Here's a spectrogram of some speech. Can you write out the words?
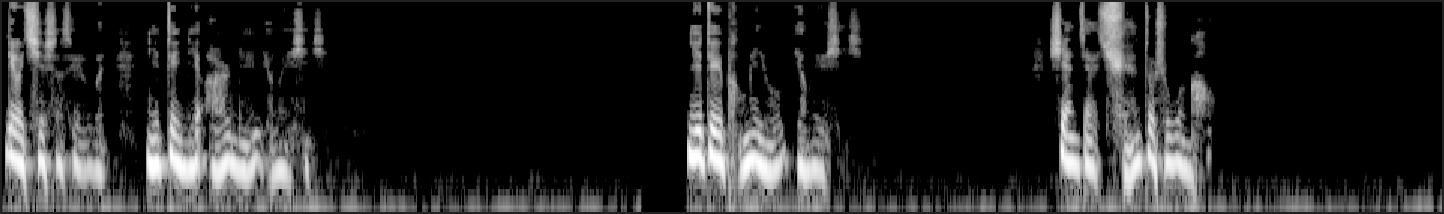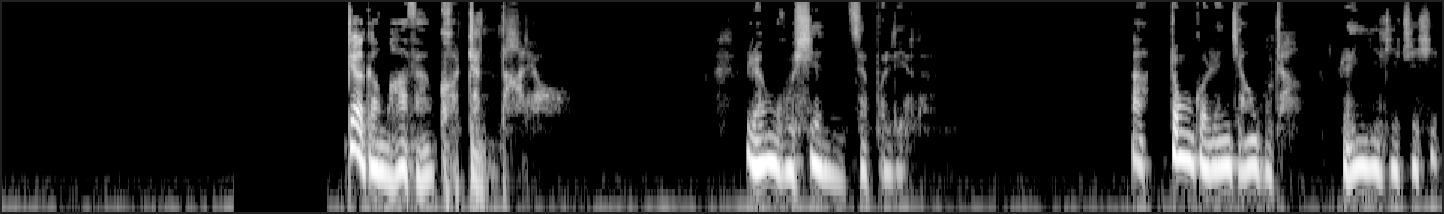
六七十岁，问你对你儿女有没有信心？你对朋友有没有信心？现在全都是问号，这个麻烦可真大了。人无信则不立了。啊，中国人讲无常，仁义礼智信，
